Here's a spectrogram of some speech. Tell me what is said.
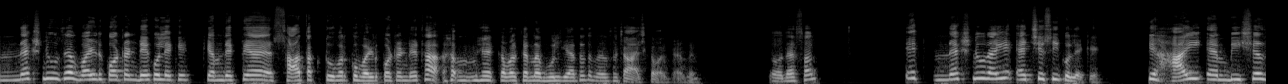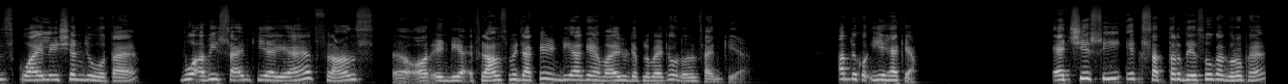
नेक्स्ट न्यूज़ है वर्ल्ड कॉटन डे को लेके, कि हम देखते हैं सात अक्टूबर को वर्ल्ड कॉटन डे था, मैं कवर करना भूल गया था तो मैंने सोचा आज कवर कर दे। तो दैट्स ऑल एक नेक्स्ट न्यूज़ आई है एच को लेके, कि हाई एम्बिशियस क्वाइलेशन जो होता है, वो अभी साइन किया गया है, फ्रांस और इंडिया, फ्रांस में जाके इंडिया के हमारे जो डिप्लोमेट है, उन्होंने साइन किया। अब देखो, ये है क्या? एच एक सत्तर देशों का ग्रुप है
